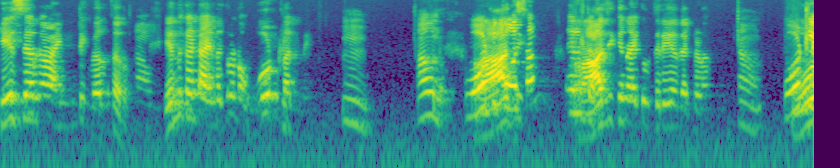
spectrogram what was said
కేసీఆర్ గారు ఆయన ఇంటికి వెళ్తారు. ఎందుకంటే ఆయన దగ్గర ఉన్న ఓట్లన్నీ ఉమ్, అవును ఓటు రాజీ- కోసం వెళ్తారు. రాజకీయ నాయకులు తిరిగేది ఎక్కడ. ఓట్లు ఓట్లు.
